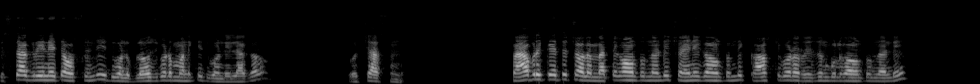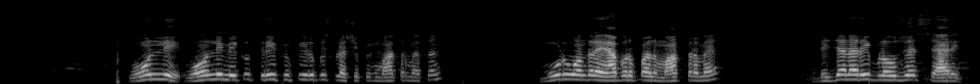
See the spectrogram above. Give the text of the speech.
పిస్తా గ్రీన్ అయితే వస్తుంది. ఇదిగోండి బ్లౌజ్ కూడా మనకి ఇదిగోండి ఇలాగా వచ్చేస్తుంది. ఫ్యాబ్రిక్ అయితే చాలా మెత్తగా ఉంటుందండి షైనీగా ఉంటుంది కాస్ట్ కూడా రీజనబుల్గా ఉంటుందండి. ఓన్లీ ఓన్లీ మీకు three fifty rupees plus shipping మాత్రమే ఫ్రెండ్స్ మూడు వందల యాభై రూపాయలు మాత్రమే డిజైనరీ బ్లౌజెస్ శారీస్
